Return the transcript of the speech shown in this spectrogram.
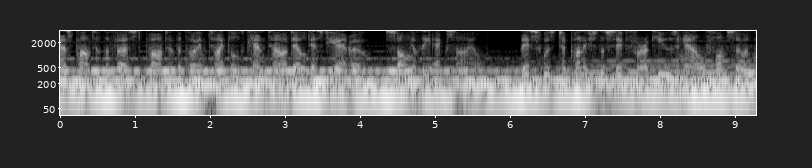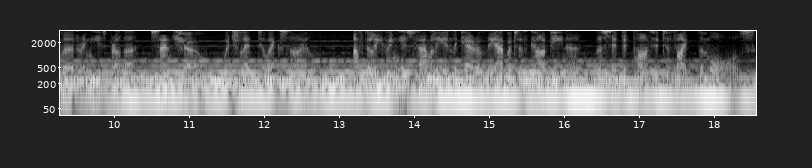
as part of the first part of the poem titled Cantar del Destierro, Song of the Exile. This was to punish the Cid for accusing Alfonso of murdering his brother, Sancho, which led to exile. After leaving his family in the care of the abbot of Cardena, the Cid departed to fight the Moors.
